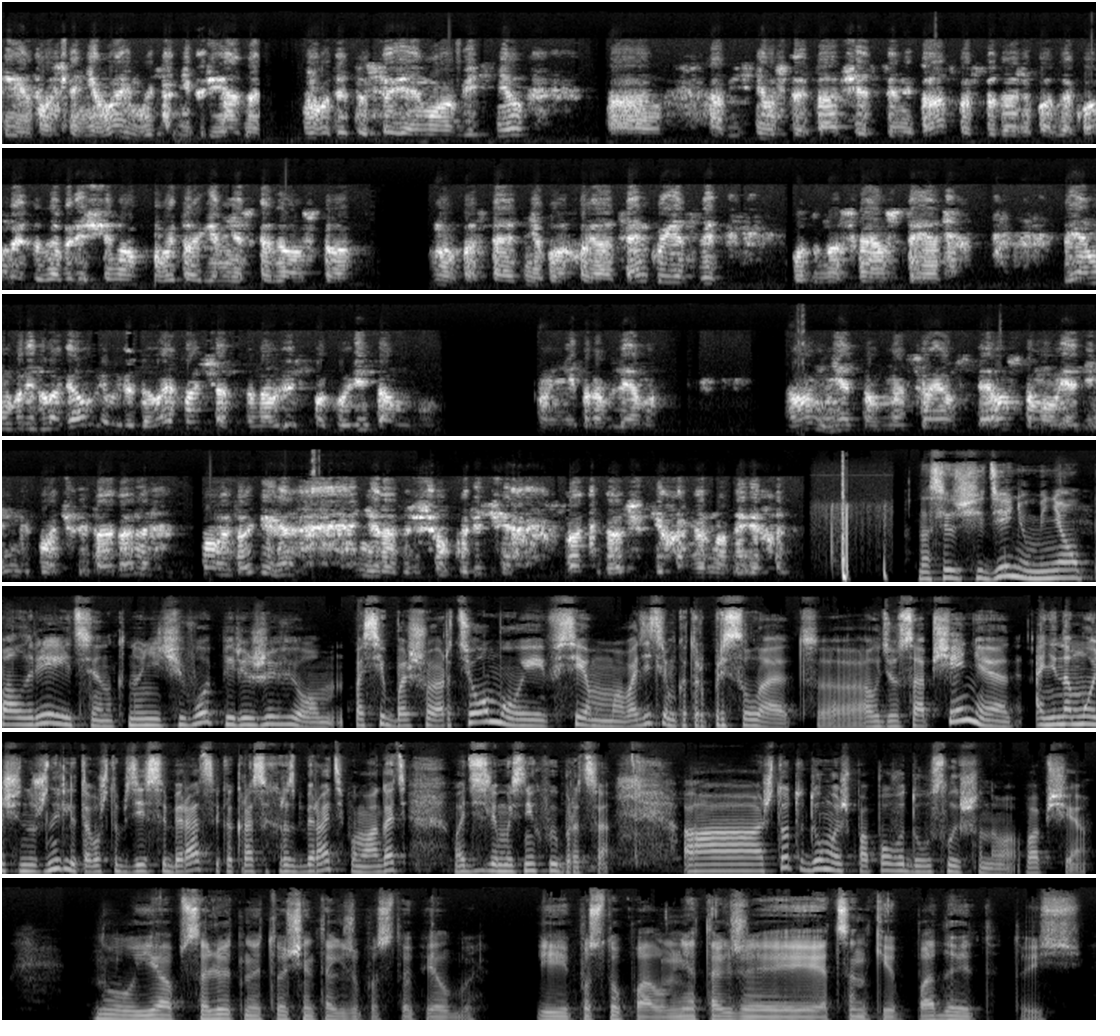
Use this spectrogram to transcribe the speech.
и после него им будет неприятно. Ну, вот это все я ему объяснил. Э, объяснил, что это общественный транспорт, что даже по закону это запрещено. В итоге мне сказал, что ну, поставить мне плохую оценку, если буду на своем стоять. Я ему предлагал, говорю, давай хочешь остановлюсь, покури там, ну, не проблема. А он нет, он на своем стоял, что, мол, я деньги плачу и так далее. Но в итоге я не разрешил курить, и так и дальше тихо, мирно доехали. На следующий день у меня упал рейтинг, но ничего, переживем. Спасибо большое Артему и всем водителям, которые присылают э, аудиосообщения. Они нам очень нужны для того, чтобы здесь собираться и как раз их разбирать и помогать водителям из них выбраться. А что ты думаешь по поводу услышанного вообще? Ну, я абсолютно точно так же поступил бы. И поступал. У меня также оценки падают. То есть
